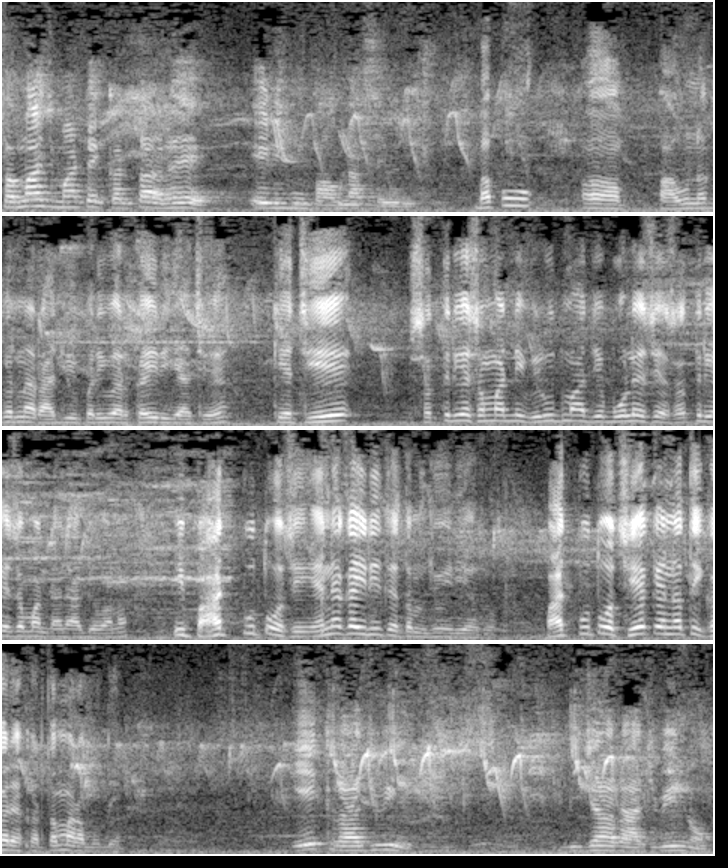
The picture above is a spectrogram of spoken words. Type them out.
સમાજ માટે કરતા રહે એની હું ભાવના સેવું છું. બાપુ ભાવનગરના રાજવી પરિવાર કહી રહ્યા છે કે જે ક્ષત્રિય સમાજની વિરુદ્ધમાં જે બોલે છે ક્ષત્રિય સમાજના આગેવાનો એ ભાજપૂતો છે. એને કઈ રીતે તમે જોઈ રહ્યા છો? ભાજપૂતો છે કે નથી ખરેખર તમારા મુદ્દે? એક રાજવી બીજા રાજવીનો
